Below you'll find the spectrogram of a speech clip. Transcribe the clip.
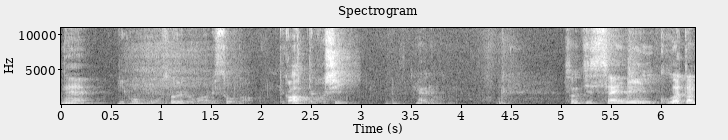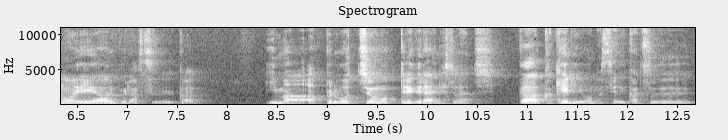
ね。日本もそういうのがありそうなてかあってほしい。なるほど。その実際に小型の AR グラスが今アップルウォッチを持ってるぐらいの人たちがかけるような生活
